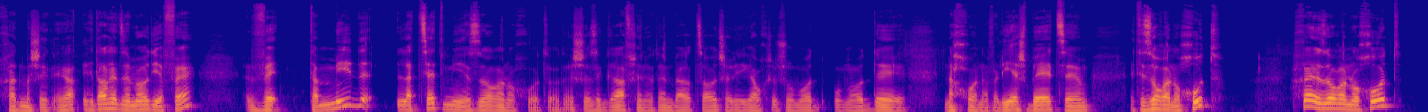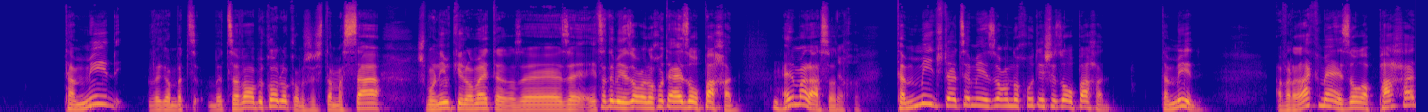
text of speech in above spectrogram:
חד משמעית הגדרת את זה מאוד יפה ותמיד לצאת מאזור הנוחות זאת אומרת, יש איזה גרף שאני נותן בהרצאות שלי גם חושב שהוא מאוד הוא מאוד uh, נכון אבל יש בעצם את אזור הנוחות אחרי אזור הנוחות תמיד וגם בצ, בצבא או בכל מקום שעשית מסע 80 קילומטר זה זה יצאתם מאזור הנוחות היה אזור פחד אין מה לעשות נכון. תמיד כשאתה יוצא מאזור הנוחות יש אזור פחד. תמיד. אבל רק מהאזור הפחד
